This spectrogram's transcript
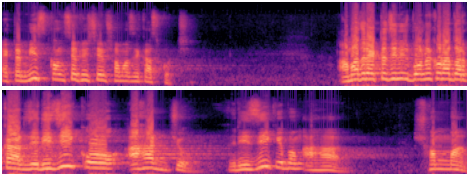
একটা মিসকনসেপ্ট হিসেবে সমাজে কাজ করছি। আমাদের একটা জিনিস মনে করা দরকার যে রিজিক ও আহার্য, রিজিক এবং আহার, সম্মান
